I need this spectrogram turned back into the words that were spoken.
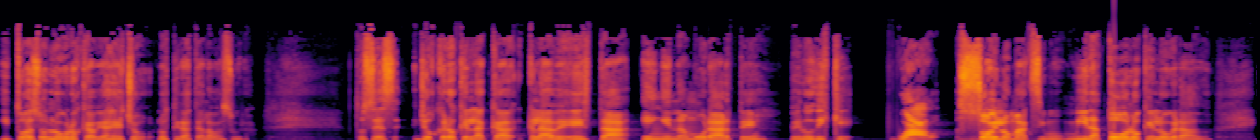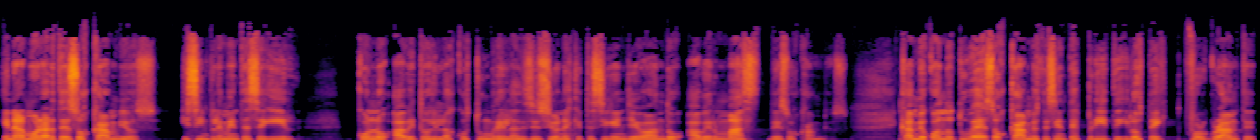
y todos esos logros que habías hecho los tiraste a la basura. Entonces, yo creo que la clave está en enamorarte, pero di que, wow, soy lo máximo, mira todo lo que he logrado. Enamorarte de esos cambios y simplemente seguir con los hábitos y las costumbres y las decisiones que te siguen llevando a ver más de esos cambios. Cambio, cuando tú ves esos cambios, te sientes pretty y los take for granted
